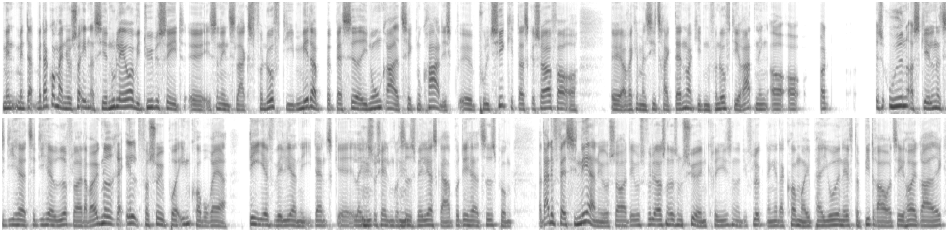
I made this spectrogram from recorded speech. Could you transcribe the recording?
Men, men, der, men der går man jo så ind og siger, nu laver vi dybest set øh, sådan en slags fornuftig, midterbaseret i nogen grad teknokratisk øh, politik, der skal sørge for at, øh, og hvad kan man sige, trække Danmark i den fornuftige retning, og, og, og altså, uden at skælne til de her til de her yderfløje. Der var jo ikke noget reelt forsøg på at inkorporere DF-vælgerne i dansk øh, eller i Mm. Socialdemokratiets mm. vælgerskab på det her tidspunkt. Og der er det fascinerende jo så, og det er jo selvfølgelig også noget som Syrien-krisen og de flygtninge, der kommer i perioden efter, bidrager til i høj grad, ikke?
